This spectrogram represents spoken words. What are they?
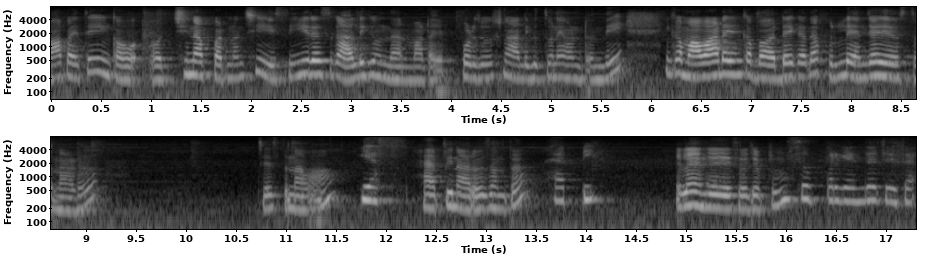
పాప అయితే ఇంకా వచ్చినప్పటి నుంచి సీరియస్గా అలిగి ఉందన్నమాట. ఎప్పుడు చూసినా అలుగుతూనే ఉంటుంది. ఇంకా మా వాడ ఇంకా బర్త్డే కదా ఫుల్ ఎంజాయ్ చేస్తున్నాడు. చేస్తున్నావా? ఎస్ హ్యాపీ నా రోజంతా? హ్యాపీ ఎలా ఎంజాయ్ చేసావు చెప్పు? సూపర్గా ఎంజాయ్ చేశా.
